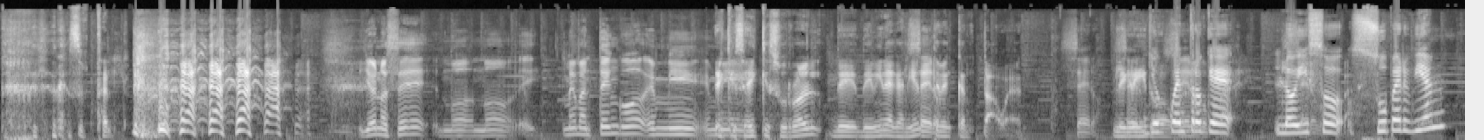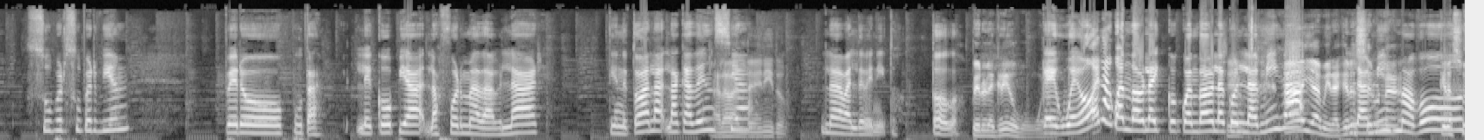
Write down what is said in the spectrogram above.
Tengo que aceptarlo. Yo no sé, no, no, eh, me mantengo en mi, en Es mi que sabéis que su rol de, de mina caliente Cero. me encantaba, weón. cero. Le cero. Yo encuentro cero, que compadre. lo Cero, hizo súper bien, súper, súper bien, pero puta, le copia la forma de hablar, tiene toda la, la A la cadencia, Valdebenito. la Valdebenito, todo. Pero le creo, pues, weón. Que hueona cuando habla, cuando habla Sí. con la amiga, Ah, ya, mira, quiero la hacer una- misma voz, quiero hacer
